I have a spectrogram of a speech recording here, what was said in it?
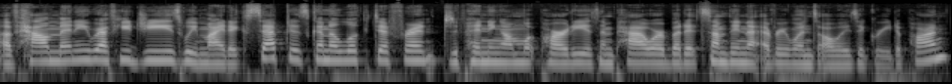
of how many refugees we might accept is going to look different depending on what party is in power. But it's something that everyone's always agreed upon.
